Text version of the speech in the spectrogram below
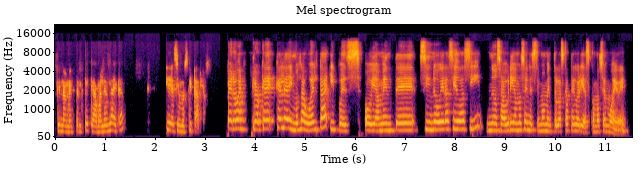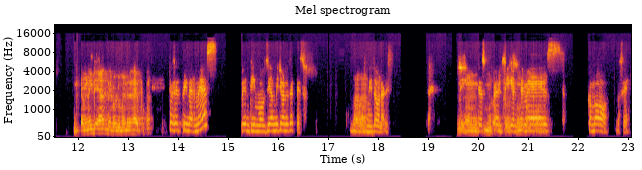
finalmente el que queda mal es laica, y decimos quitarlos. Pero bueno, creo que, que le dimos la vuelta y pues obviamente si no hubiera sido así, no sabríamos en este momento las categorías cómo se mueven. ¿Dame una idea del volumen de esa época? Pues el primer mes vendimos 10 millones de pesos, como 2 mil dólares. Sí, el siguiente mes, como, no sé,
